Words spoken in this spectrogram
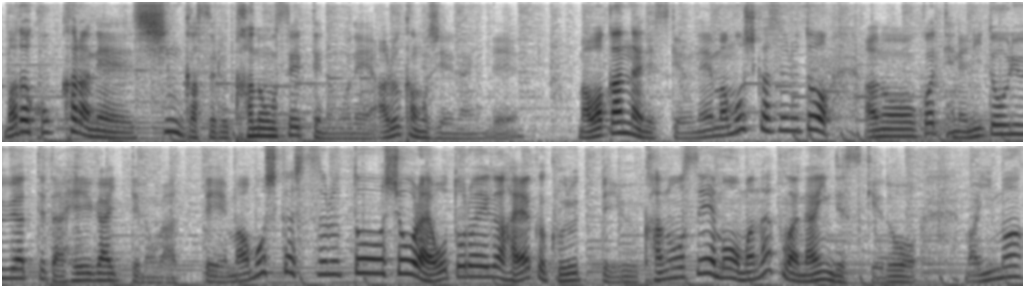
まだこっからね、進化する可能性ってのもね、あるかもしれないんで、まあ、わかんないですけどね、まあ、もしかすると、あのこうやってね、二刀流やってた弊害っていうのがあって、まあ、もしかすると将来衰えが早く来るっていう可能性も、まあ、なくはないんですけど、まあ、今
